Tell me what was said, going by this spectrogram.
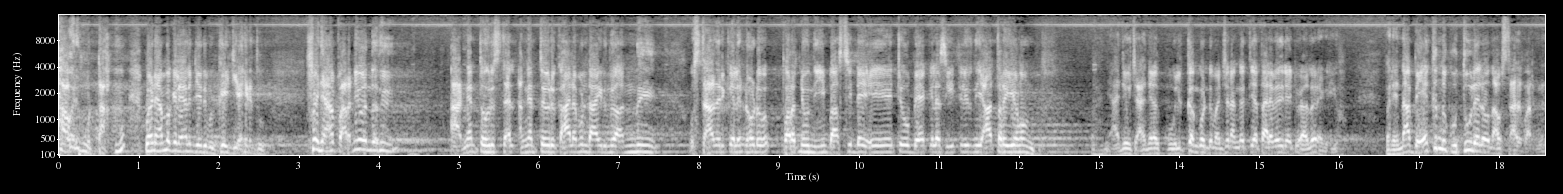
ആ ഒരു മുട്ട വേണേ നമുക്ക് ലേലം ചെയ്ത് വിൽക്കുകയും ചെയ്യായിരുന്നു. ഇപ്പൊ ഞാൻ പറഞ്ഞു വന്നത് അങ്ങനത്തെ ഒരു സ്ഥലം അങ്ങനത്തെ ഒരു കാലമുണ്ടായിരുന്നു അന്ന്. ഉസ്താദ് ഒരിക്കൽ എന്നോട് പറഞ്ഞു നീ ബസ്സിന്റെ ഏറ്റവും ബാക്കിലെ സീറ്റിലിരുന്ന് യാത്ര ചെയ്യണം. ഞാൻ ചോദിച്ചു അതിനെ കുൽക്കം കൊണ്ട് മനുഷ്യൻ അങ്ങെത്തിയ തലവേദനയായിട്ട് വേറെ കഴിയൂ. പറഞ്ഞു എന്നാ ബേക്കിന്ന് കുത്തൂലല്ലോ എന്നാ ഉസ്താദ് പറഞ്ഞു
